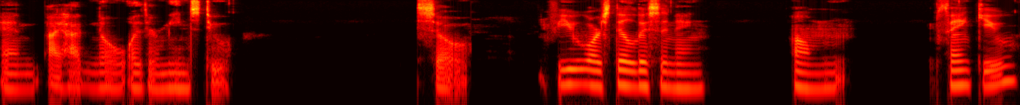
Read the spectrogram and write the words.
and I had no other means to. So, if you are still listening, um, thank you.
